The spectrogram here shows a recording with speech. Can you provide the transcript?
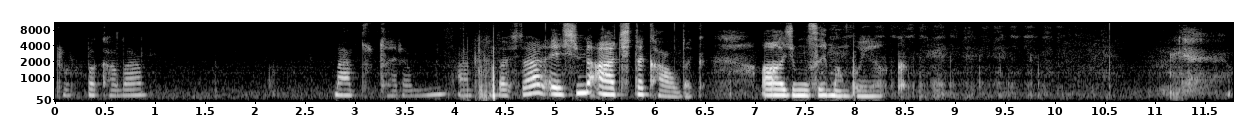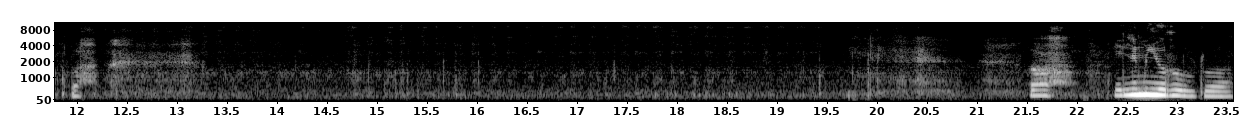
Tut bakalım. Ben tutarım arkadaşlar. E, şimdi ağaçta kaldık. Ağacımızı hemen boyayalım. Ah, elim yoruldu.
